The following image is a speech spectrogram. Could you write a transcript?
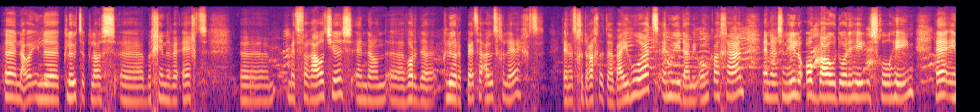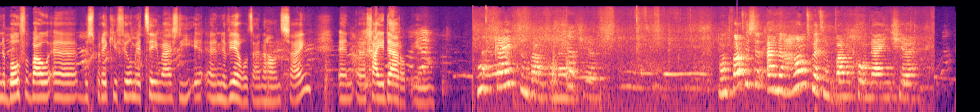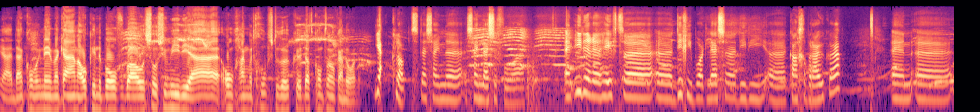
Uh, nou, in de kleuterklas uh, beginnen we echt met verhaaltjes en dan worden de kleuren petten uitgelegd en het gedrag dat daarbij hoort en hoe je daarmee om kan gaan. En er is een hele opbouw door de hele school heen. in de bovenbouw uh, bespreek je veel meer thema's die in de wereld aan de hand zijn en uh, ga je daarop in. Hoe kijkt een bankkonijntje? Want wat is er aan de hand met een bankkonijntje? Ja, dan kom ik neem ik aan ook in de bovenbouw, social media, omgang met groepsdruk, dat komt dan ook aan de orde. Ja, klopt. Daar zijn, uh, zijn lessen voor. En iedereen heeft uh, uh, digibordlessen die hij uh, kan gebruiken. En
